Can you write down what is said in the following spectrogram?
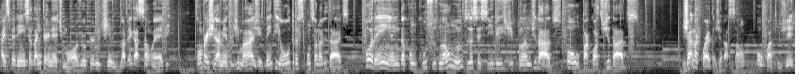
a experiência da internet móvel, permitindo navegação web, compartilhamento de imagens, dentre outras funcionalidades. Porém, ainda com custos não muito acessíveis de plano de dados ou pacotes de dados. Já na quarta geração, ou 4G,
